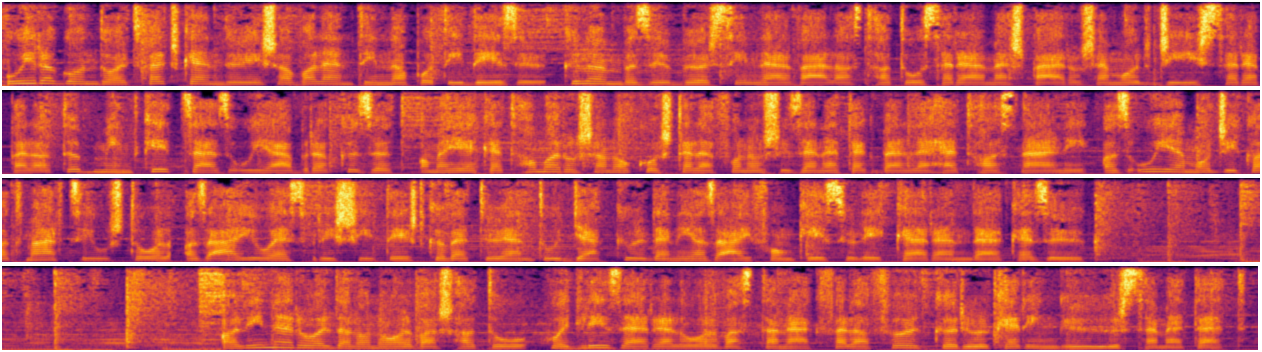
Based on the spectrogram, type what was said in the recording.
újra gondolt fecskendő és a Valentin napot idéző, különböző bőrszínnel választható szerelmes páros emoji is szerepel a több mint 200 új ábra között, amelyeket hamarosan okos telefonos üzenetekben lehet használni. Az új emojikat márciustól, az iOS frissítést követően tudják küldeni az iPhone készülékkel rendelkezők. A Liner oldalon olvasható, hogy lézerrel olvasztanák fel a föld körül keringő űrszemetet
